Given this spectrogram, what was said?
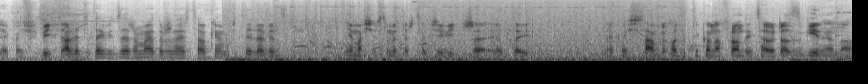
jakoś wbić, ale tutaj widzę, że moja drużyna jest całkiem w tyle, więc nie ma się w sumie też co dziwić, że ja tutaj jakoś sam wychodzę tylko na front i cały czas zginę, no.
